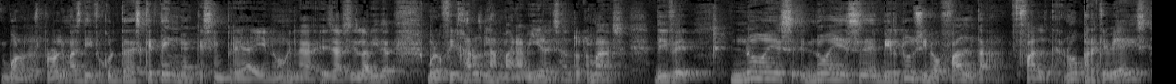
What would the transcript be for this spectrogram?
bueno los problemas y dificultades que tengan que siempre hay no en la, así es la vida. Bueno fijaros la maravilla de Santo Tomás. Dice no es no es eh, virtud sino falta falta no para que veáis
